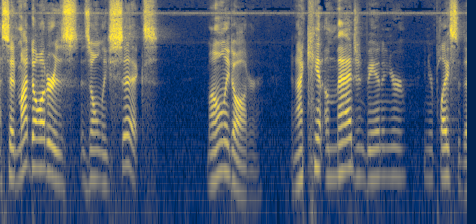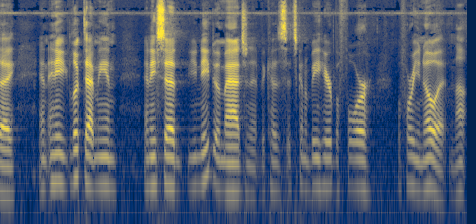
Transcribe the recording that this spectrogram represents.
I said, My daughter is, is only six, my only daughter, and I can't imagine being in your, in your place today. And, and he looked at me and, and he said, You need to imagine it because it's going to be here before, before you know it. And I,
